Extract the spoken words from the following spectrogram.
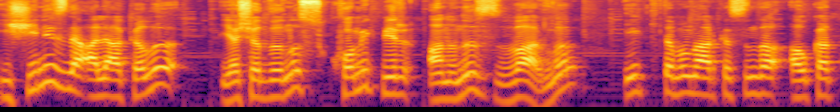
İşinizle alakalı yaşadığınız komik bir anınız var mı? İlk kitabımın arkasında avukat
